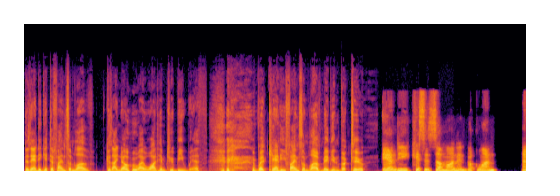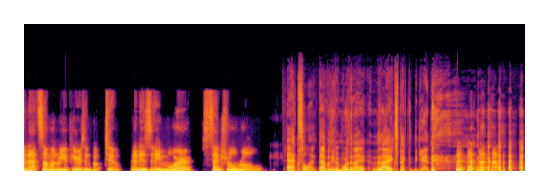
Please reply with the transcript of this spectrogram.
Does Andy get to find some love? Because I know who I want him to be with, but can he find some love maybe in book two? Andy kisses someone in book one, and that someone reappears in book two and is a more central role. Excellent. That was even more than I than I expected to get.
